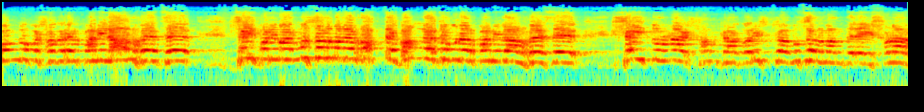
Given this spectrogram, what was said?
বঙ্গোপসাগরের পানি লাল হয়েছে, সেই পরিমাণ মুসলমানের রক্তে গঙ্গা যমুনার পানি লাল হয়েছে, সেই তুলনায় সংখ্যা গরিষ্ঠ মুসলমানদের এই সোনার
